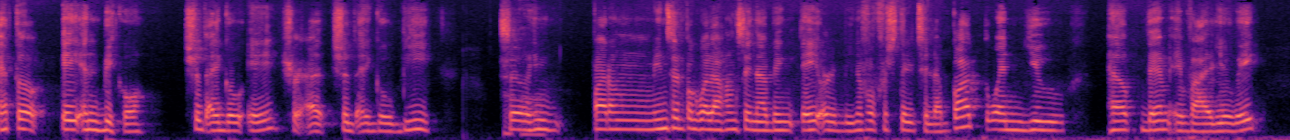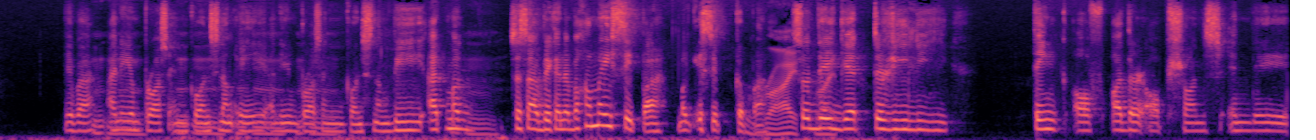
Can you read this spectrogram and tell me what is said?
eto A and B ko, should I go A? Should I, should I go B? So, hin- parang minsan pag wala kang sinabing A or B, na-frustrate sila. But when you help them evaluate, di ba? Mm-hmm. Ano yung pros and cons mm-hmm. ng A, mm-hmm. ano yung pros and cons ng B, at magsasabi ka na baka may isip pa, mag-isip ka pa. Right, so they right. get to really think of other options and they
